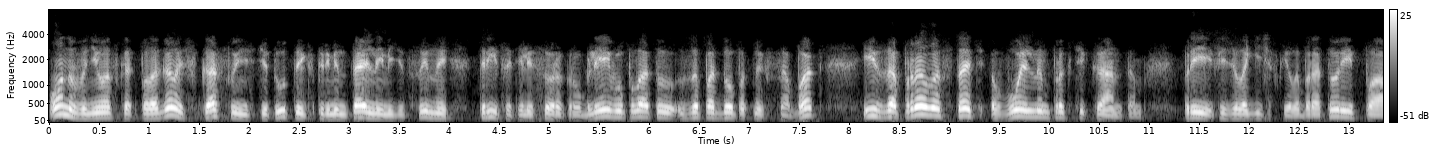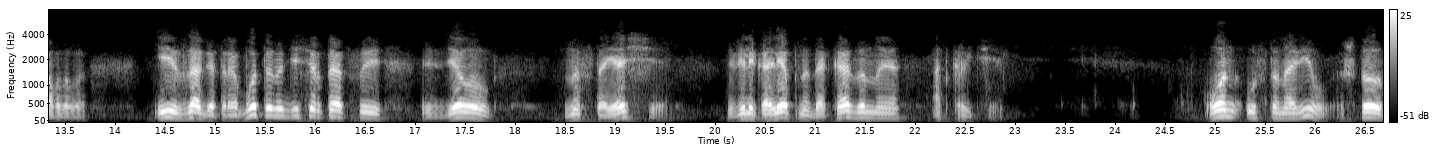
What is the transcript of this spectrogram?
Он внес, как полагалось, в кассу Института экспериментальной медицины 30 или 40 рублей в уплату за подопытных собак и за право стать вольным практикантом при физиологической лаборатории Павлова, и за год работы над диссертацией сделал настоящее, великолепно доказанное открытие. Он установил, что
